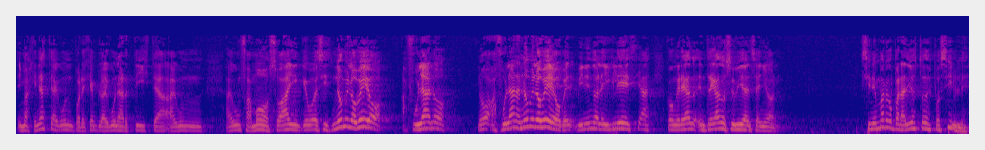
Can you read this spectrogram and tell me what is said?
¿Imaginaste algún, por ejemplo, algún artista, algún, algún famoso, alguien que vos decís, no me lo veo a fulano, no, a fulana no me lo veo viniendo a la iglesia, congregando, entregando su vida al Señor? Sin embargo, para Dios todo es posible.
